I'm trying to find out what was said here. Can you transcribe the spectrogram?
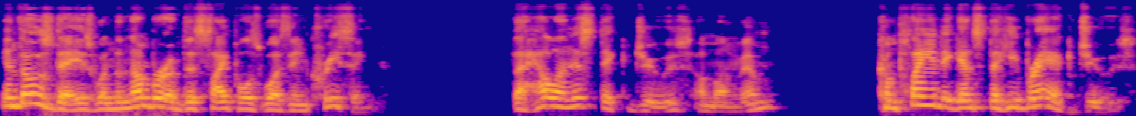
In those days, when the number of disciples was increasing, the Hellenistic Jews among them complained against the Hebraic Jews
